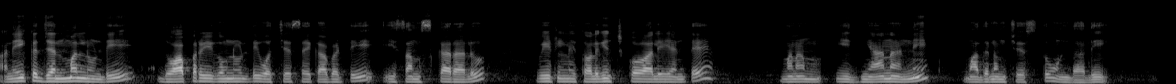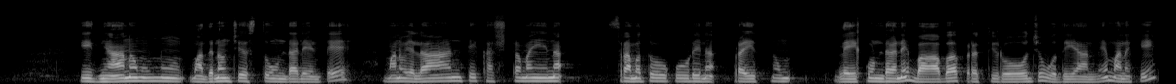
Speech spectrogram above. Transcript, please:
అనేక జన్మల నుండి ద్వాపర యుగం నుండి వచ్చేసాయి కాబట్టి ఈ సంస్కారాలు వీటిని తొలగించుకోవాలి అంటే మనం ఈ జ్ఞానాన్ని మదనం చేస్తూ ఉండాలి. ఈ జ్ఞానమును మదనం చేస్తూ ఉండాలి అంటే మనం ఎలాంటి కష్టమైన శ్రమతో కూడిన ప్రయత్నం లేకుండానే బాబా ప్రతిరోజు ఉదయాన్నే మనకి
